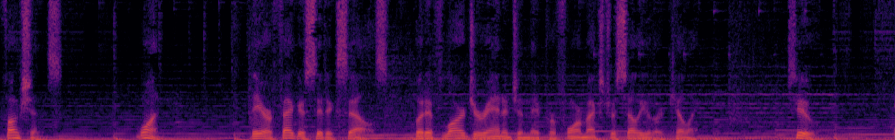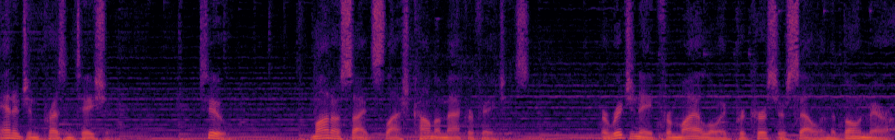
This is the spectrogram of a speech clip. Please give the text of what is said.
Functions 1. They are phagocytic cells, but if larger antigen, they perform extracellular killing. 2. Antigen presentation. 2. Monocytes slash comma macrophages. Originate from myeloid precursor cell in the bone marrow.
